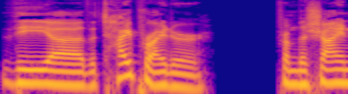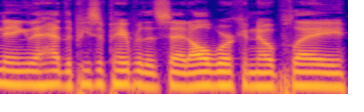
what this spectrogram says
the uh the typewriter from The Shining that had the piece of paper that said all work and no play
